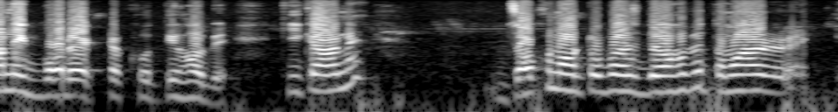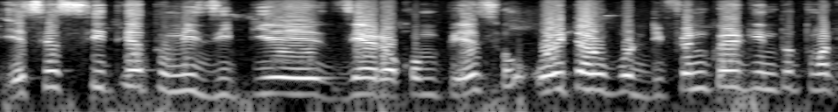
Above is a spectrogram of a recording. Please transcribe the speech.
অনেক বড় একটা ক্ষতি হবে। কি কারণে? যখন অটো পাস দেওয়া হবে, তোমার এসএসসিতে তুমি জিপিএ যে রকম পেয়েছ, ওইটার উপর ডিপেন্ড করে কিন্তু তোমার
